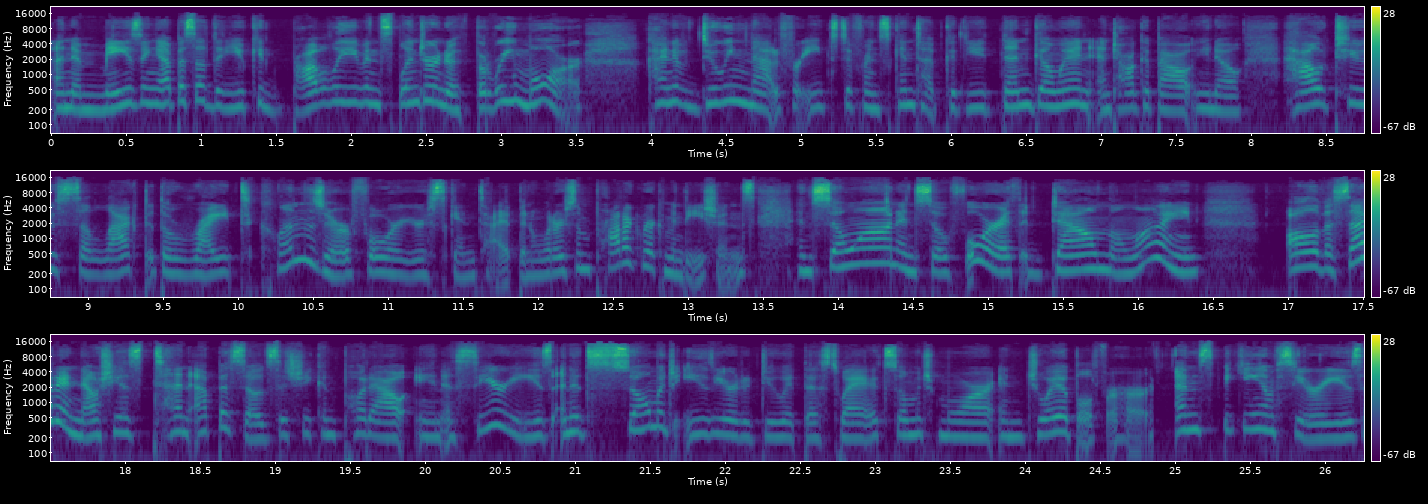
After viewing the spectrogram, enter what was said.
an amazing episode that you could probably even splinter into three more kind of doing that for each different skin type. Could you then go in and talk about you know how to select the right cleanser for your skin type and what are some product recommendations and so on and so forth down the line all of a sudden now she has 10 episodes that she can put out in a series and it's so much easier to do it this way. It's so much more enjoyable for her. And speaking of series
